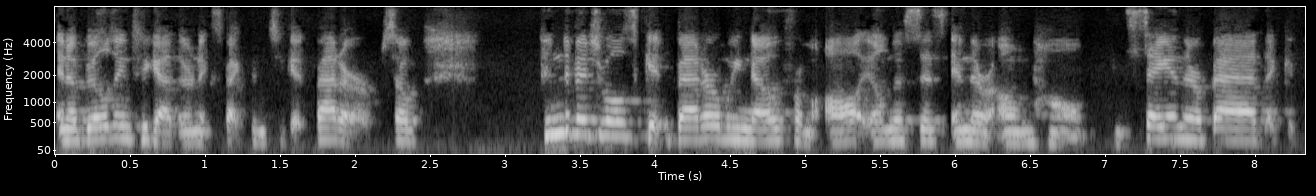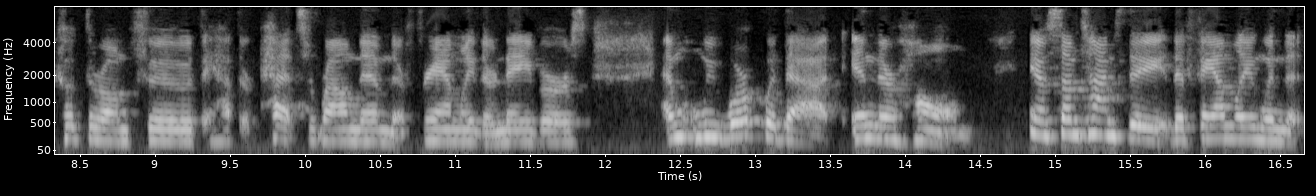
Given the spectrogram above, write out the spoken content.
in a building together and expect them to get better. So individuals get better, we know, from all illnesses in their own home. They stay in their bed, they can cook their own food, they have their pets around them, their family, their neighbors. And we work with that in their home you know sometimes the the family when the,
